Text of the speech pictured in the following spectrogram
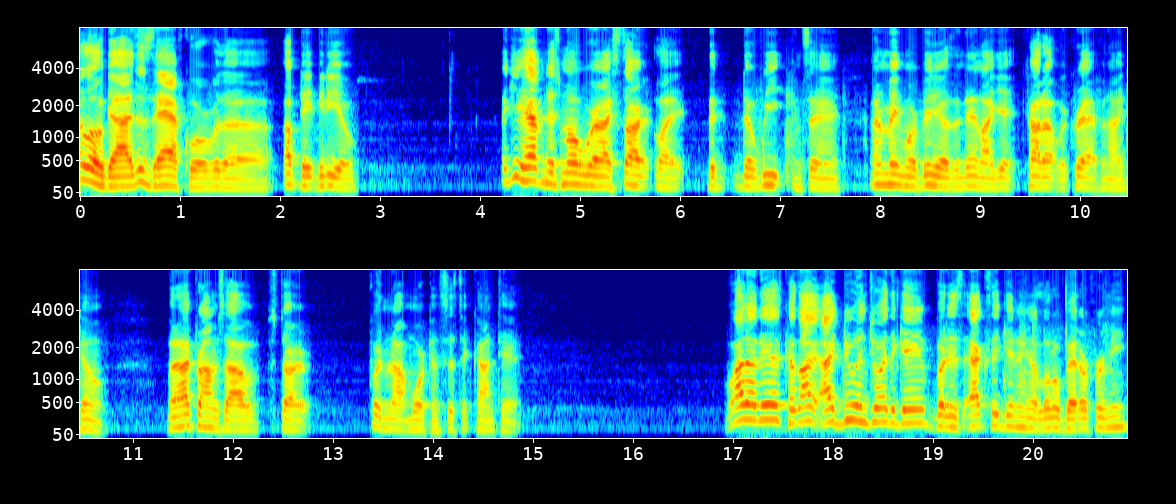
Hello guys, this is Avcoor with a update video. I keep having this moment where I start like the the week and saying I'm gonna make more videos and then I get caught up with crap and I don't. But I promise I'll start putting out more consistent content. Why that is? Because I, I do enjoy the game, but it's actually getting a little better for me.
